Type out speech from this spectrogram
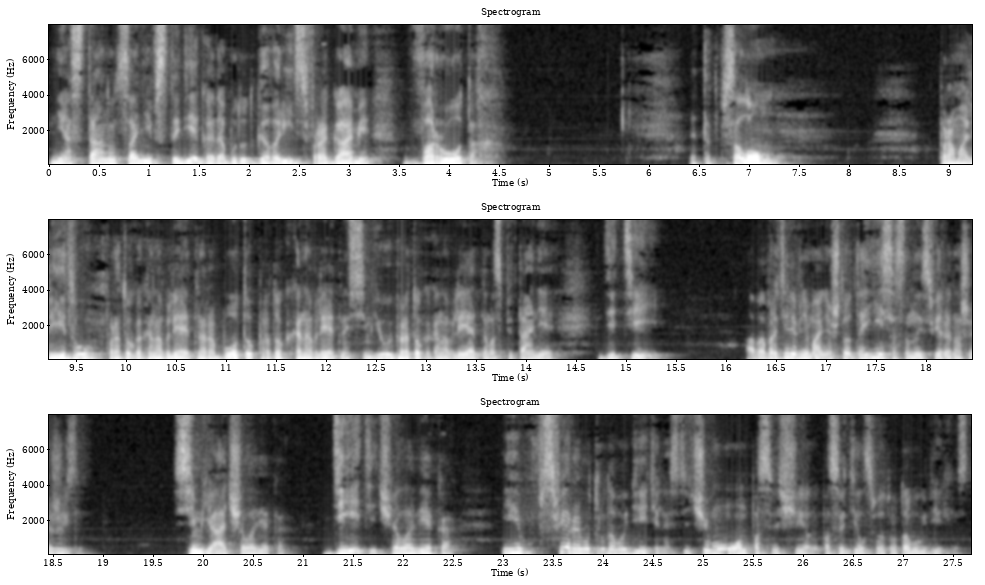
Не останутся они в стыде, когда будут говорить с врагами в воротах». Этот псалом про молитву, про то, как она влияет на работу, про то, как она влияет на семью и про то, как она влияет на воспитание детей. А вы обратили внимание, что это и есть основные сферы нашей жизни? Семья человека, дети человека и сфера его трудовой деятельности, чему он посвятил, посвятил свою трудовую деятельность.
